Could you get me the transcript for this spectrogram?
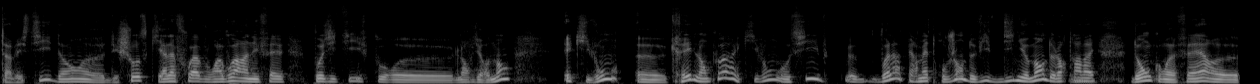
tu investis dans euh, des choses qui à la fois vont avoir un effet positif pour euh, l'environnement et qui vont euh, créer de l'emploi et qui vont aussi euh, voilà, permettre aux gens de vivre dignement de leur travail. Donc on va faire euh,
